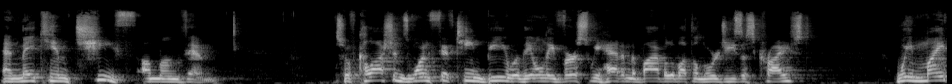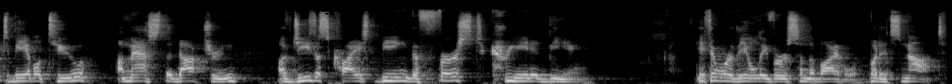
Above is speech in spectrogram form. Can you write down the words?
and make him chief among them. So if Colossians 1:15b were the only verse we had in the Bible about the Lord Jesus Christ, we might be able to amass the doctrine of Jesus Christ being the first created being. If it were the only verse in the Bible, but it's not.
